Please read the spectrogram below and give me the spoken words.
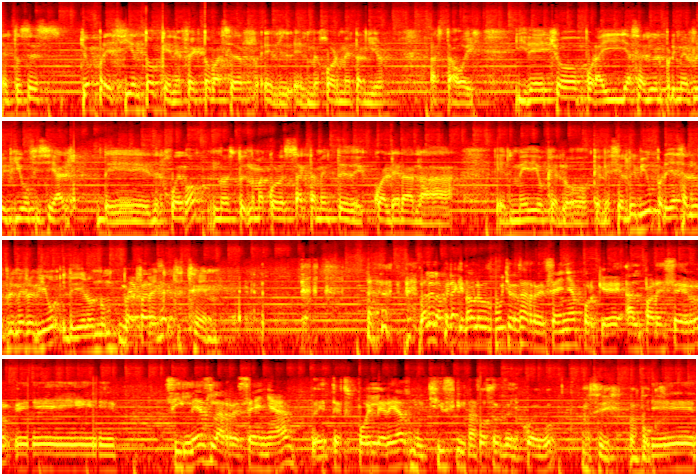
Entonces yo presiento que en efecto va a ser el, mejor Metal Gear hasta hoy. Y de hecho por ahí ya salió el primer review oficial del juego. No, estoy, no me acuerdo exactamente de cuál era la, el medio que, lo, que le hacía el review, pero ya salió el primer review y le dieron un perfect 10. Vale la pena que no hablemos mucho de esa reseña porque al parecer eh, si lees la reseña eh, te spoilereas muchísimas cosas del juego. Sí, un poco. Eh,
